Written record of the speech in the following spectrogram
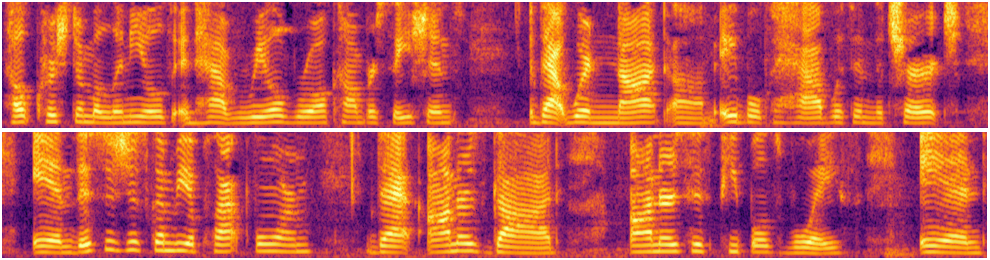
help Christian millennials and have real, raw conversations that we're not um, able to have within the church. And this is just going to be a platform that honors God, honors His people's voice, and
